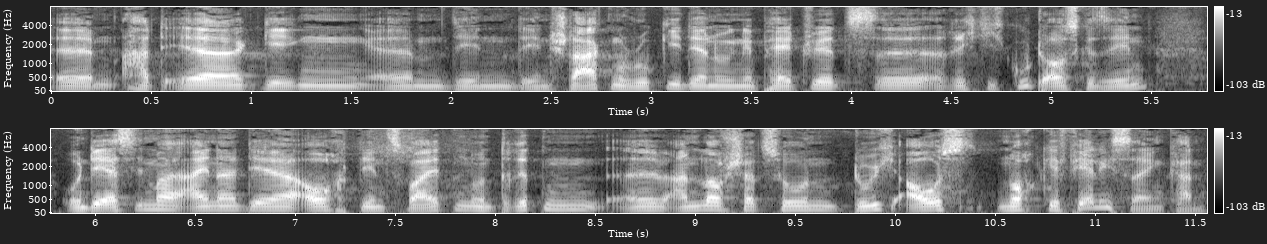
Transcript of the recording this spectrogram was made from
ähm, hat er gegen ähm, den, den starken Rookie der New England Patriots äh, richtig gut ausgesehen. Und er ist immer einer, der auch den zweiten und dritten äh, Anlaufstationen durchaus noch gefährlich sein kann.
